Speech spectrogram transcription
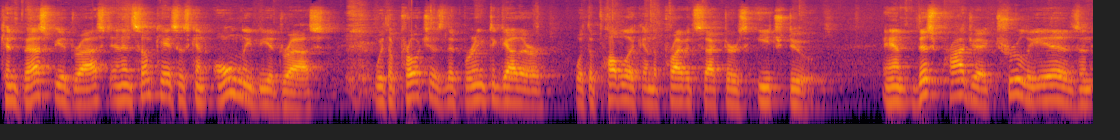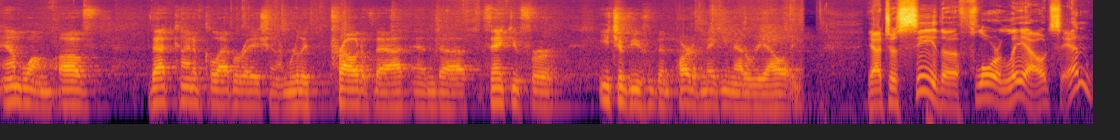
can best be addressed, and in some cases can only be addressed with approaches that bring together what the public and the private sectors each do. And this project truly is an emblem of that kind of collaboration. I'm really proud of that, and uh, thank you for each of you who've been part of making that a reality. Yeah, to see the floor layouts and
